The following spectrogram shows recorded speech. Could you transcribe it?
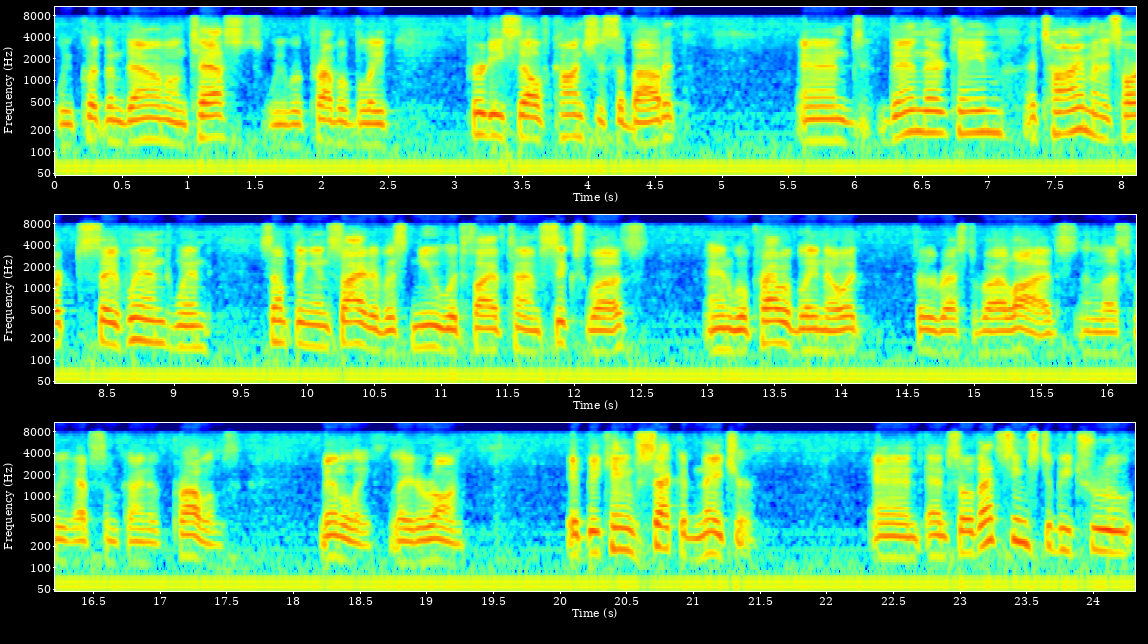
we put them down on tests. We were probably pretty self-conscious about it. And then there came a time, and it's hard to say when, when something inside of us knew what 5 times 6 was, and we'll probably know it for the rest of our lives unless we have some kind of problems mentally later on. It became second nature. And, and so that seems to be true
